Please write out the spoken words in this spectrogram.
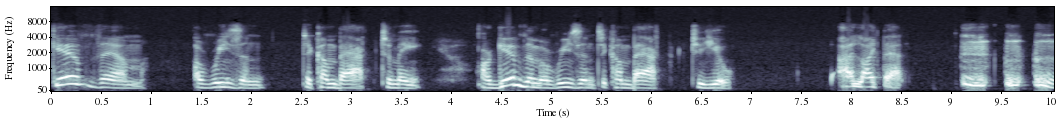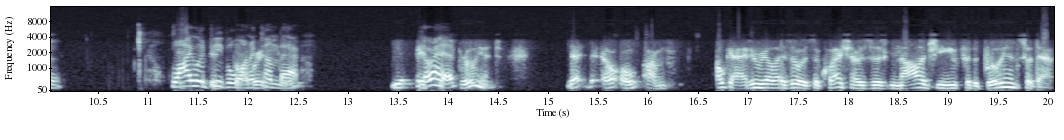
give them a reason to come back to me, or give them a reason to come back to you. I like that. Why would people want to come back? Yeah, Go ahead. It's brilliant. oh, oh um, okay, I didn't realize it was a question. I was acknowledging you for the brilliance of that.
